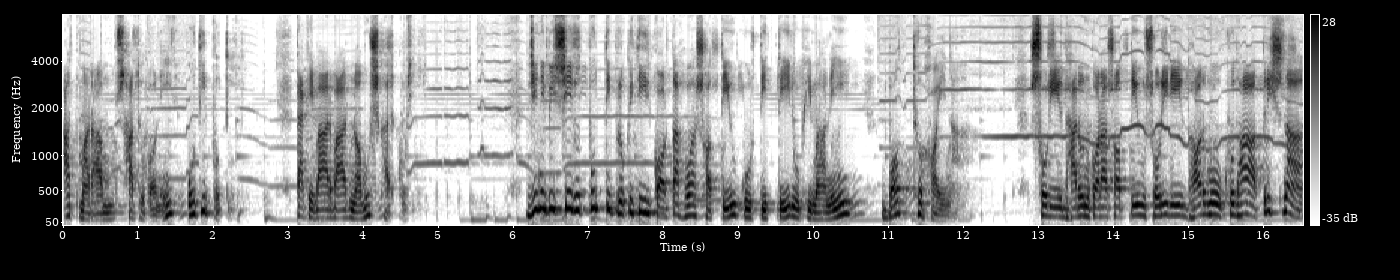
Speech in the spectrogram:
আত্মারাম সাধুগণের অধিপতি। তাকে বারবার নমস্কার করি। যিনি বিশ্বের উৎপত্তি প্রকৃতির কর্তা হওয়া সত্ত্বেও কর্তৃত্বের অভিমানে বদ্ধ হয় না। শরীর ধারণ করা সত্ত্বেও শরীরের ধর্ম, ক্ষুধা, তৃষ্ণা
